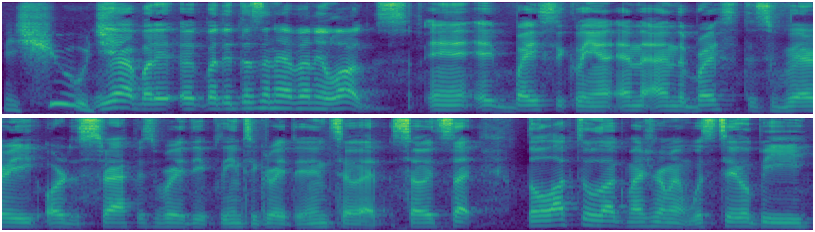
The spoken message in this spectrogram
It's huge. Yeah, but it but it doesn't have any lugs. It, it basically and and the bracelet is very or the strap is very deeply integrated into it. So it's like the lug to lug measurement would still be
